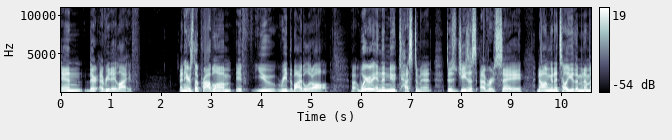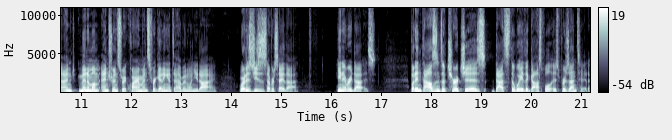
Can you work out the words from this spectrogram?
and their everyday life. And here's the problem if you read the Bible at all uh, where in the New Testament does Jesus ever say, Now I'm going to tell you the minimum, en- minimum entrance requirements for getting into heaven when you die? Where does Jesus ever say that? He never does. But in thousands of churches, that's the way the gospel is presented.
